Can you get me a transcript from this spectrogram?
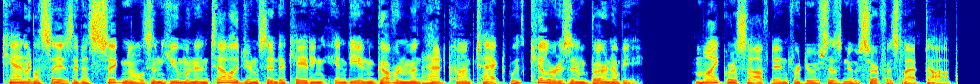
Canada says it has signals in human intelligence indicating Indian government had contact with killers in Burnaby. Microsoft introduces new Surface laptop.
